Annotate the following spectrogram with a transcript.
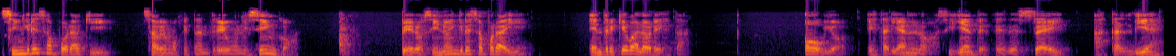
Si ingresa por aquí, sabemos que está entre 1 y 5. Pero si no ingresa por ahí, ¿entre qué valor está? Obvio, estarían los siguientes, desde 6 hasta el 10,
